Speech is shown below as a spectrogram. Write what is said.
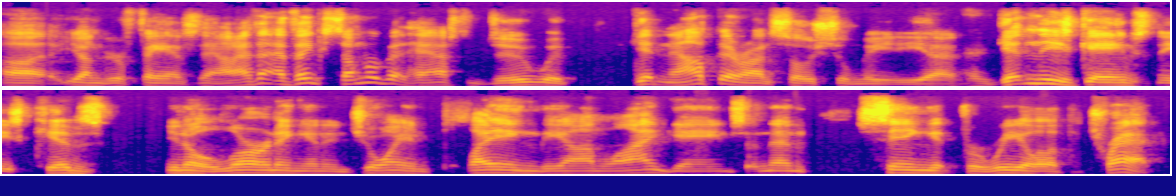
uh, younger fans now. I, th- I, think some of it has to do with getting out there on social media and getting these games and these kids, you know, learning and enjoying playing the online games and then seeing it for real at the track.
